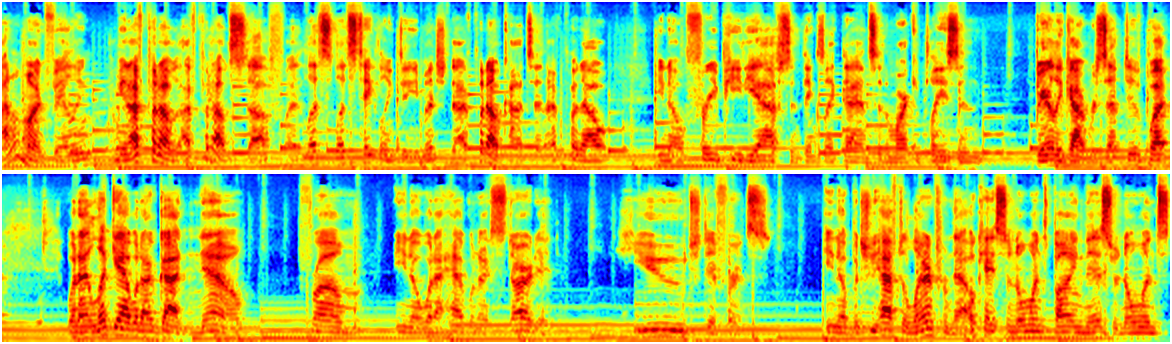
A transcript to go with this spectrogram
I don't mind failing. I mean, I've put out I've put out stuff. Uh, Let's let's take LinkedIn. You mentioned that. I've put out content. I've put out, you know, free PDFs and things like that into the marketplace and barely got receptive. But when I look at what I've got now from, you know, what I had when I started, huge difference. You know, but you have to learn from that. Okay, so no one's buying this or no one's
